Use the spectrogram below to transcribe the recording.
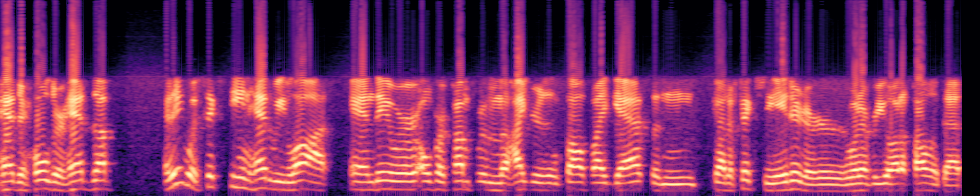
had to hold their heads up. I think it was 16 head we lost, and they were overcome from the hydrogen sulfide gas and got asphyxiated or whatever you want to call it. That.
